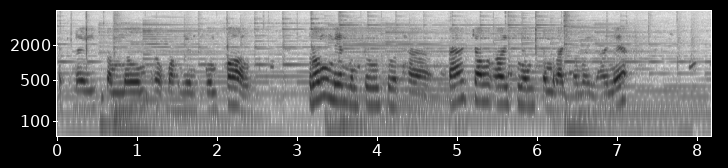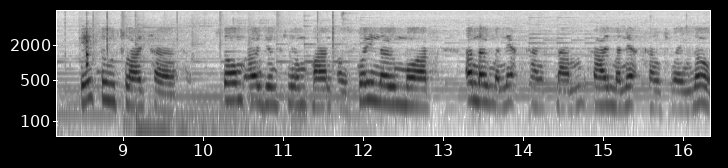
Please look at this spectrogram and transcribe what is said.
សេចក្តីសំណូមរបស់យើងខ្ញុំផងទ្រង់មានបន្ទូលសួរថាតើចង់ឲ្យខ្ញុំសម្រេចអ្វីឲ្យអ្នកគេទូលឆ្លើយថា សូមឲ្យយើងខ្ញុំបានអង្គុយនៅមាត់នៅម្នាក់ខាងស្ដាំហើយម្នាក់ខាងឆ្វេងលោក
